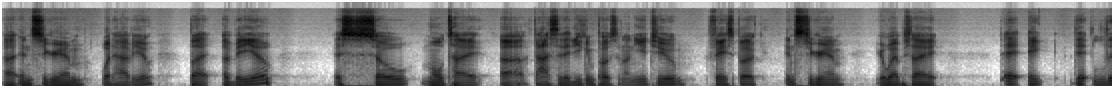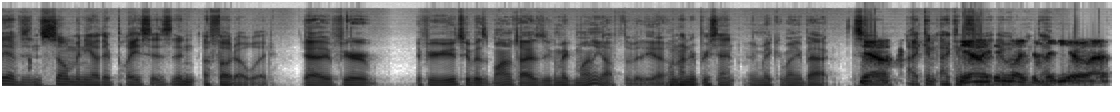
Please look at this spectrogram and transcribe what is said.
uh, Instagram, what have you. But a video is so multi uh, faceted. You can post it on YouTube, Facebook, Instagram, your website. It, it, it lives in so many other places than a photo would. Yeah, if your if your YouTube is monetized, you can make money off the video. One hundred percent. You make your money back. So Yeah. I can I can Yeah, see I think like the that. video. as-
